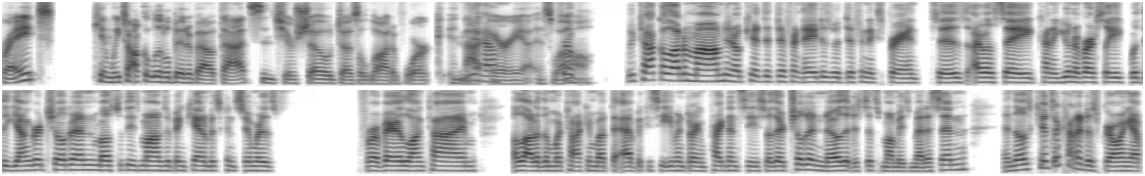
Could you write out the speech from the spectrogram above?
right? Can we talk a little bit about that since your show does a lot of work in that yeah. area as well? So we talk a lot of moms, you know, kids at different ages with different experiences. I will say, kind of universally, with the younger children, most of these moms have been cannabis consumers for a very long time. A lot of them were talking about the advocacy even during pregnancy. So their children know that it's just mommy's medicine. And those kids are kind of just growing up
